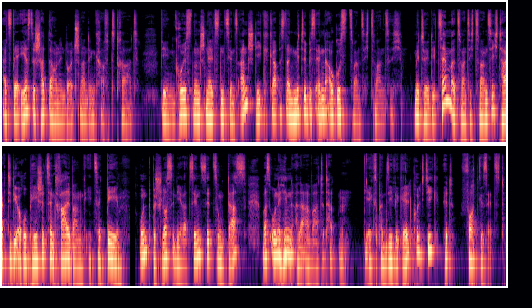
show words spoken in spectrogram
als der erste Shutdown in Deutschland in Kraft trat. Den größten und schnellsten Zinsanstieg gab es dann Mitte bis Ende August 2020. Mitte Dezember 2020 tagte die Europäische Zentralbank EZB und beschloss in ihrer Zinssitzung das, was ohnehin alle erwartet hatten. Die expansive Geldpolitik wird fortgesetzt.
